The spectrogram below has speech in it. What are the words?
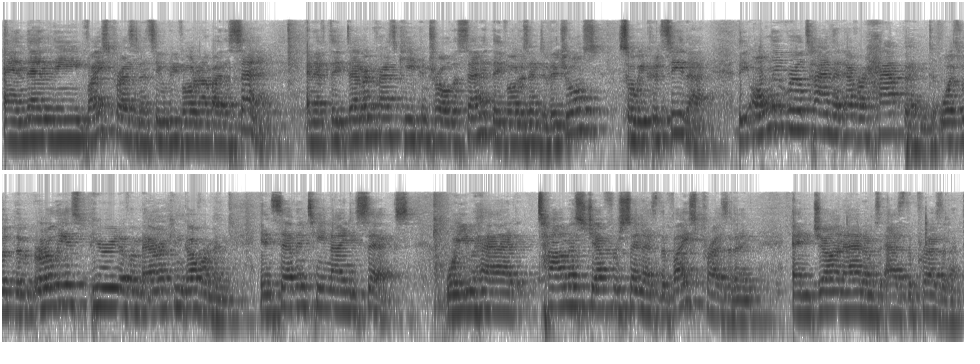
And then the vice presidency would be voted on by the Senate. And if the Democrats keep control of the Senate, they vote as individuals, so we could see that. The only real time that ever happened was with the earliest period of American government in 1796, where you had Thomas Jefferson as the vice president and John Adams as the president.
